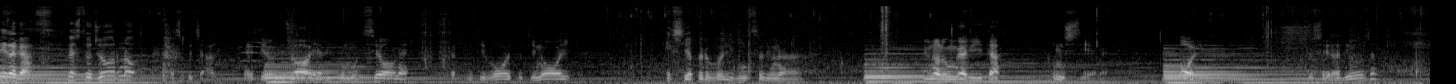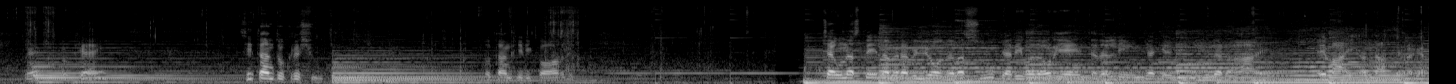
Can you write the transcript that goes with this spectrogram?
Cari ragazzi, questo giorno è speciale, è pieno di gioia, di commozione per tutti voi, tutti noi e sia per voi l'inizio di una, di una lunga vita insieme. Poi, tu sei radiosa, eh? ok? Sei tanto cresciuto, ho tanti ricordi. C'è una stella meravigliosa lassù che arriva da Oriente, dall'India, che mi illuminerà e, e vai, andate ragazzi.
